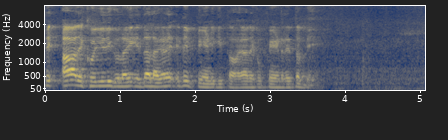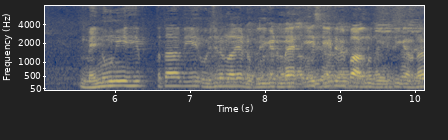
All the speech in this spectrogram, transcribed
ਤੇ ਆਹ ਦੇਖੋ ਜੀ, ਇਹਦੀ ਗੁਲਾਈ ਇਦਾਂ ਲੱਗ ਰਿਹਾ, ਇਹਦੇ ਪੇਂਟ ਕੀਤਾ ਹੋਇਆ, ਦੇਖੋ ਪੇਂਟ ਦੇ ਧੱਬੇ। ਮੈਨੂੰ ਨਹੀਂ ਇਹ ਪਤਾ ਵੀ ਇਹ origignal ਆ ਜਾਂ ਡੁਪਲੀਕੇਟ ਮੈਂ ਇਹ ਸਿਹਤ ਵਿਭਾਗ ਨੂੰ ਬੇਨਤੀ ਕਰਦਾ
